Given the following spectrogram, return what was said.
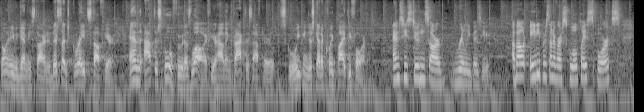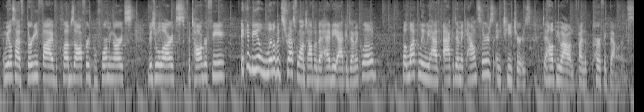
don't even get me started. There's such great stuff here. And after school food as well. If you're having practice after school, you can just get a quick bite before. MC students are really busy. About 80% of our school plays sports, and we also have 35 clubs offered performing arts, visual arts, photography, it can be a little bit stressful on top of the heavy academic load, but luckily we have academic counselors and teachers to help you out and find the perfect balance.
